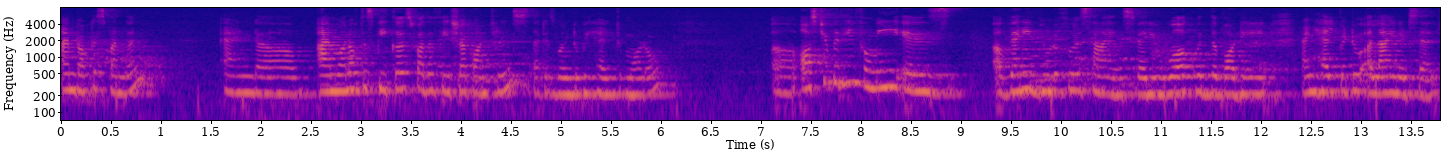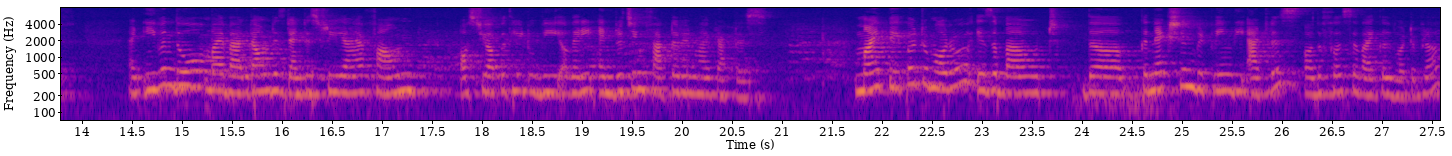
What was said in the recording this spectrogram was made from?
I'm Dr. Spandan and uh, I'm one of the speakers for the fascia conference that is going to be held tomorrow. Uh, osteopathy for me is a very beautiful science where you work with the body and help it to align itself. And even though my background is dentistry, I have found osteopathy to be a very enriching factor in my practice. My paper tomorrow is about the connection between the atlas or the first cervical vertebra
